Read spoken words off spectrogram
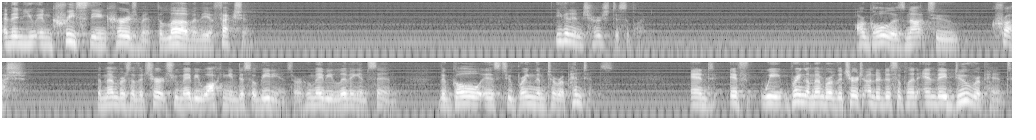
And then you increase the encouragement, the love, and the affection. Even in church discipline, our goal is not to crush the members of the church who may be walking in disobedience or who may be living in sin. The goal is to bring them to repentance. And if we bring a member of the church under discipline and they do repent,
